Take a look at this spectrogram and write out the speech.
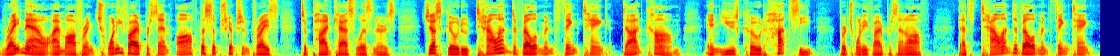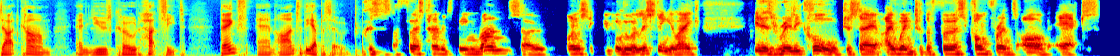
Right now, I'm offering 25% off the subscription price to podcast listeners. Just go to talentdevelopmentthinktank.com and use code HOTSEAT for 25% off. That's talentdevelopmentthinktank.com and use code HOTSEAT. Thanks, and on to the episode. Because it's the first time it's being run. So, honestly, people who are listening, you're like, it is really cool to say, I went to the first conference of X.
